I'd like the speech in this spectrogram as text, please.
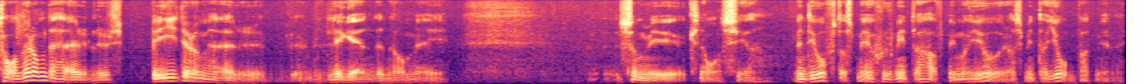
talar om det här eller sprider de här eh, legenderna om mig som är knasiga. Men det är oftast människor som inte har haft med mig att göra, som inte har jobbat med mig.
